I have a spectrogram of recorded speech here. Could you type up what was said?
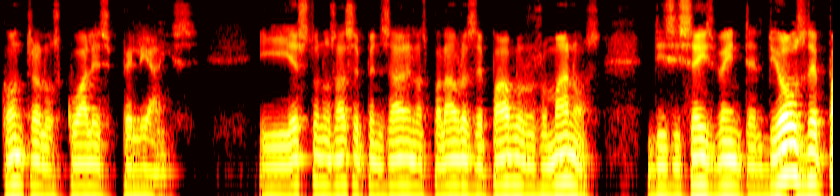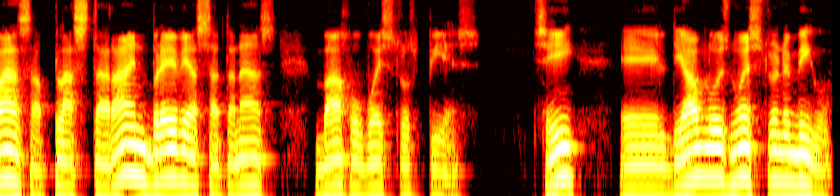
contra los cuales peleáis. Y esto nos hace pensar en las palabras de Pablo los Romanos 16:20, el Dios de paz aplastará en breve a Satanás bajo vuestros pies. Sí, el diablo es nuestro enemigo.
